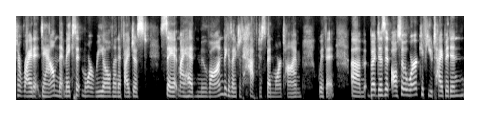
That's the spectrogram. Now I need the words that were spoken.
to write it down that makes it more real than if I just say it in my head and move on because I just have to spend more time with it. Um, but does it also work if you type it in?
